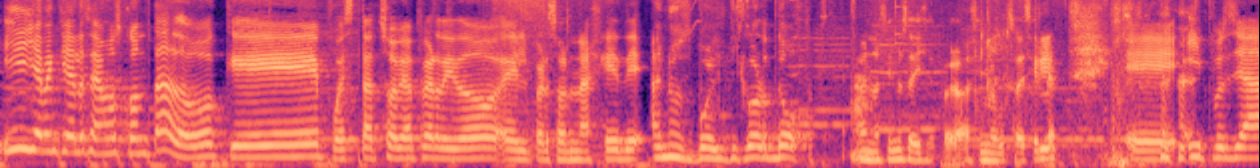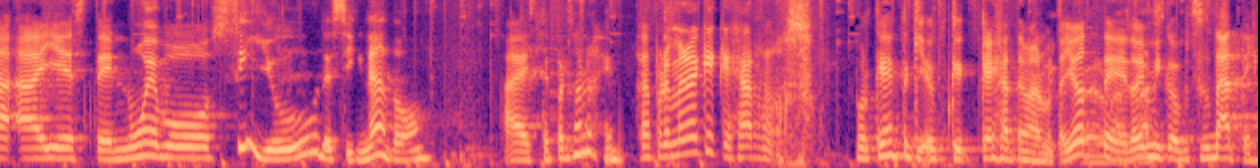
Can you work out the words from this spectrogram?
Y ya ven que ya les habíamos contado que pues Tatsu había perdido el personaje de Anos Voldigordo. Bueno, así no se dice, pero así me gusta decirle. Eh, y pues ya hay este nuevo CU designado a este personaje. Pero primero hay que quejarnos. ¿Por qué? Te que- quéjate, marmota. Yo te doy mi... pues, Date.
